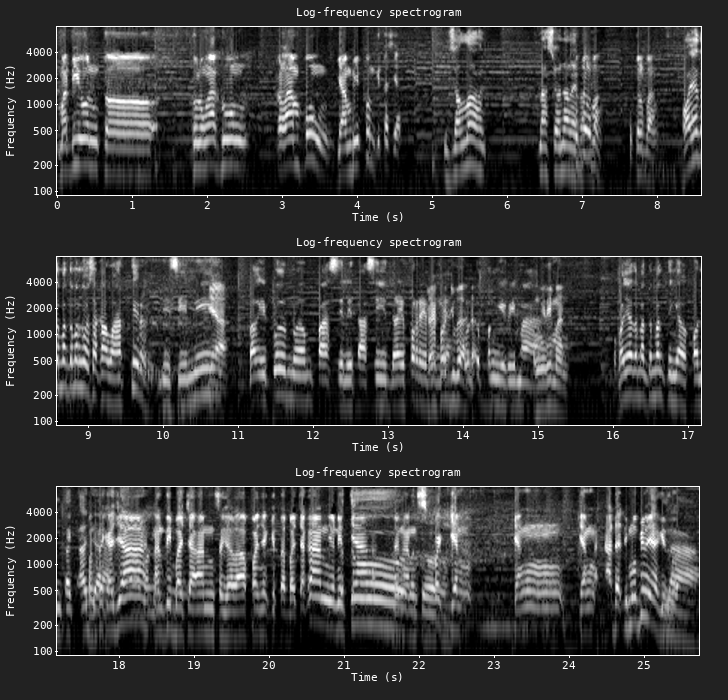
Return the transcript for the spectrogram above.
Madiun, ke Tulungagung, ke Lampung, Jambi pun kita siap. Insya Allah nasional ya Betul Bang. bang, betul bang. Pokoknya teman-teman gak usah khawatir di sini Ya, Bang Ipul memfasilitasi driver ya Bang Driver ya, juga untuk pengiriman. pengiriman. Pokoknya teman-teman tinggal kontak aja. Kontak aja, Bang nanti bacaan segala apanya kita bacakan unitnya Betul, dengan betul. spek yang yang yang ada di mobilnya gitu. Nah,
